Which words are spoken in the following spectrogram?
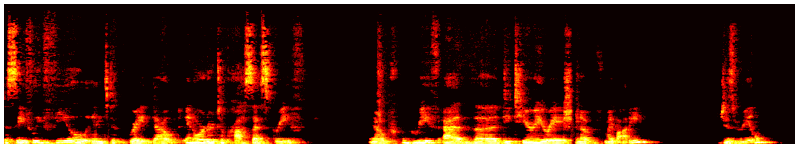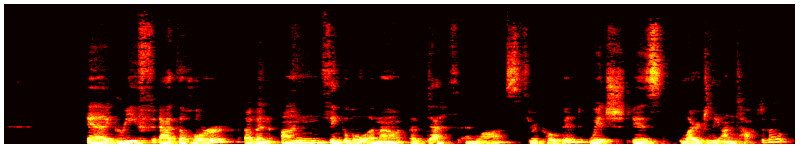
to safely feel into great doubt in order to process grief. You know, grief at the deterioration of my body, which is real. Uh, grief at the horror of an unthinkable amount of death and loss through COVID, which is largely untalked about.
